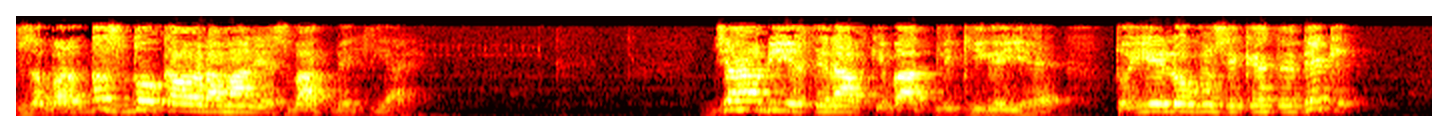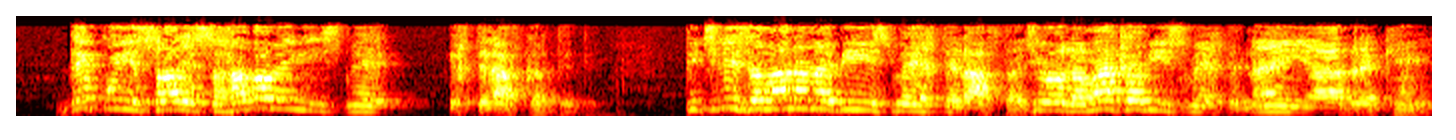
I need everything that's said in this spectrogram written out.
زبردست دو کا علماء نے اس بات میں کیا ہے۔ جہاں بھی اختلاف کی بات لکھی گئی ہے، تو یہ لوگوں سے کہتے ہیں، دیکھ دیکھو یہ سارے صحابہ میں بھی اس میں اختلاف کرتے تھے۔ پچھلے زمانہ میں بھی اس میں اختلاف تھا۔ جو علماء کا بھی اس میں اختلاف۔ نہیں، یاد رکھیں،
